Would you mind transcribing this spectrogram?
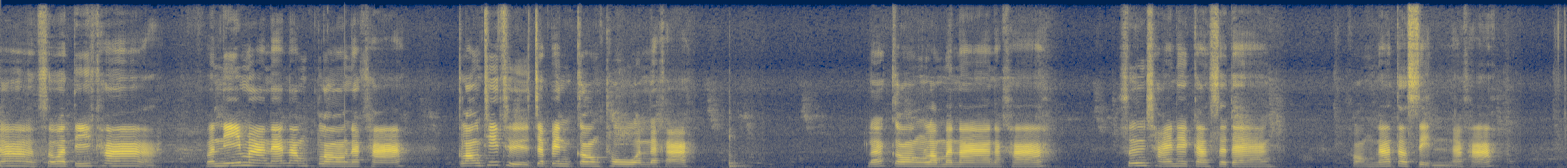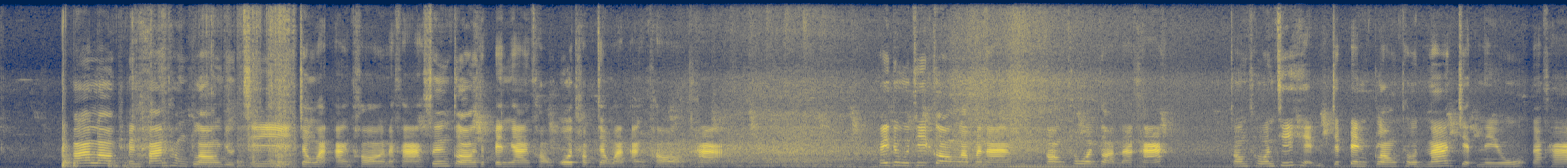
ค่ะ สวัสดีค่ะ วันนี้มาแนะนำกลองนะคะ กลองที่ถือจะเป็นกลองโทนนะคะ และกลองลอมนานะคะ ซึ่งใช้ในการแสดงของนาฏศิลป์นะคะบ้านเราเป็นบ้านทำกลองอยู่ที่จังหวัดอ่างทองนะคะ ซึ่งกลองจะเป็นงานของโอท็อปจังหวัดอ่างทองค่ะ ให้ดูที่กลองลำมานากลองโทนก่อนนะคะ กลองโทนที่เห็นจะเป็นกลองโทนหน้า 7 นิ้วนะคะ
